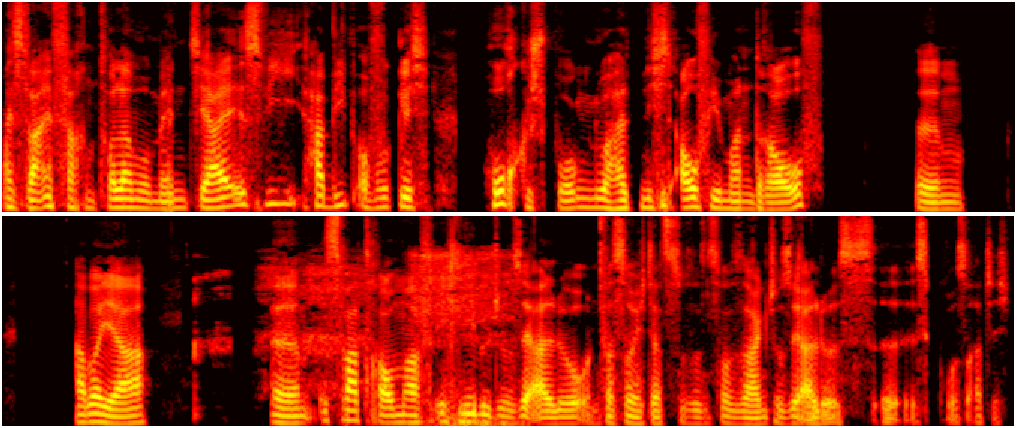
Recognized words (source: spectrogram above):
es war einfach ein toller Moment. Ja, er ist wie Habib auch wirklich hochgesprungen, nur halt nicht auf jemanden drauf. Ähm, aber ja, ähm, es war traumhaft. Ich liebe Jose Aldo und was soll ich dazu sonst noch sagen? Jose Aldo ist, äh, ist großartig.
